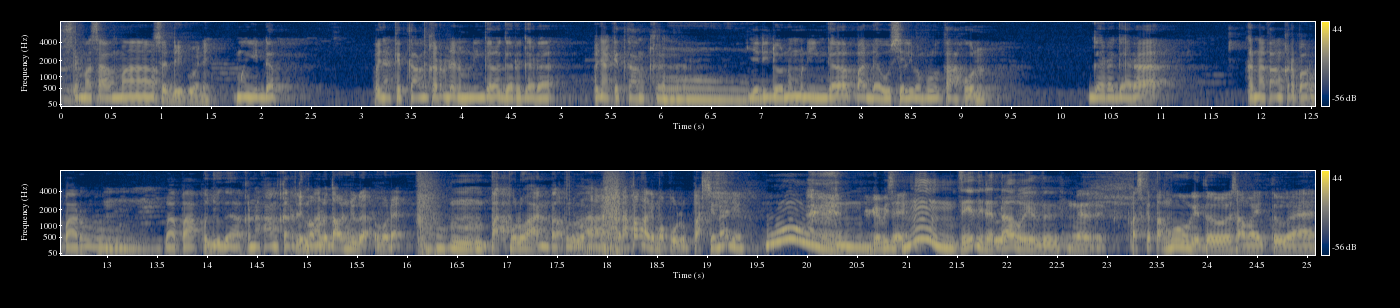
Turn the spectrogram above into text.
Sama-sama sedih gue nih. mengidap penyakit kanker dan meninggal gara-gara penyakit kanker. Oh. Jadi Dono meninggal pada usia 50 tahun gara-gara kena kanker paru-paru. Bapak aku juga kena kanker 50 cuman tahun juga umurnya. mm, 40-an, 40-an. Puluhan. Kenapa nggak 50? Pasin aja. Hmm. Gak bisa ya? Hmm, saya tidak tahu itu. Pas ketemu gitu sama itu kan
